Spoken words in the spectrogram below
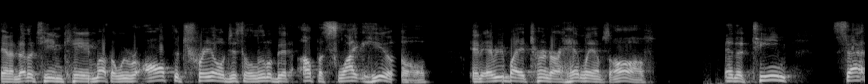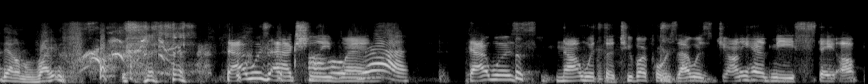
And another team came up, and we were off the trail just a little bit up a slight hill, and everybody turned our headlamps off, and the team sat down right in front. that was actually Oh, when yeah. that was not with the two by fours. That was Johnny had me stay up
